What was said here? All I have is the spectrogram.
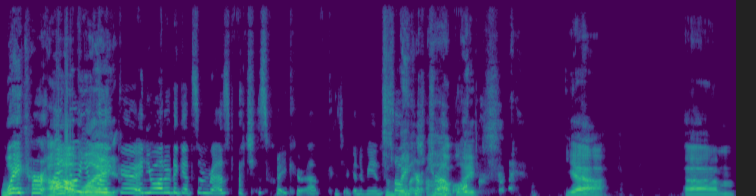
"Wake her up. I know you Like, like her and you want her to get some rest, but just wake her up because you're gonna be in just so wake much her up!" trouble. Like, yeah. Um.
